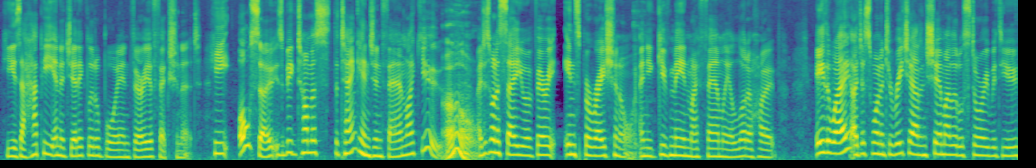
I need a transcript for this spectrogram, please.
He is a happy, energetic little boy and very affectionate. He also is a big Thomas the Tank Engine fan like you. Oh. I just want to say you are very inspirational and you give me and my family a lot of hope. Either way, I just wanted to reach out and share my little story with you.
